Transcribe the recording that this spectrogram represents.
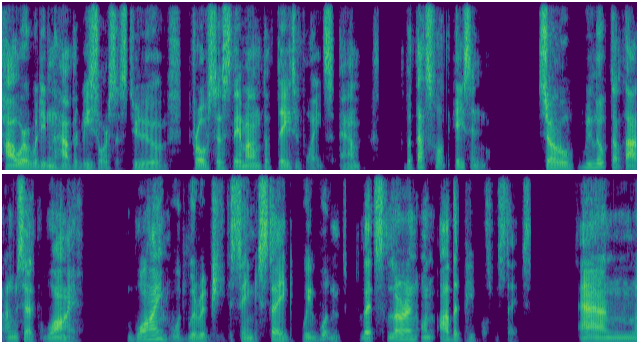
power, we didn't have the resources to process the amount of data points. Um, but that's not the case anymore. So we looked at that and we said, why? Why would we repeat the same mistake? We wouldn't. Let's learn on other people's mistakes. And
